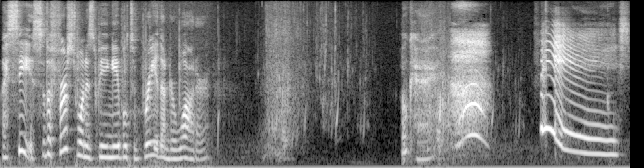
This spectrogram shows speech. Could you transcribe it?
I see. So the first one is being able to breathe underwater. Okay. Fish.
